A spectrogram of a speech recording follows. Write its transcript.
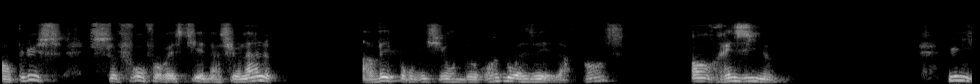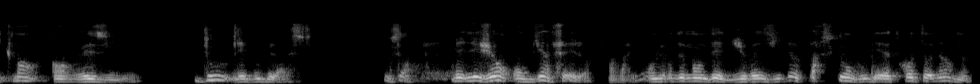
en plus, ce fonds forestier national avait pour mission de reboiser la France en résineux, uniquement en résineux, d'où les ça. Mais les gens ont bien fait leur travail. On leur demandait du résineux parce qu'on voulait être autonome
